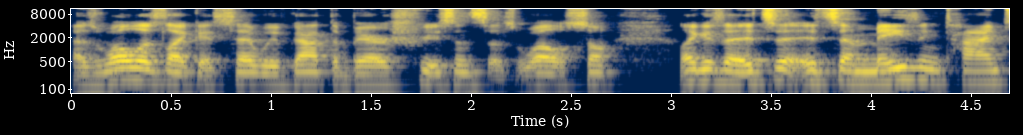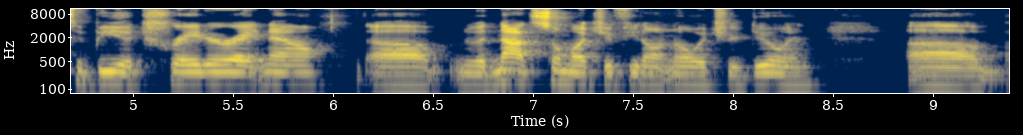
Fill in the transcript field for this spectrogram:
as well as, like I said, we've got the bearish reasons as well. So, like I said, it's a, it's an amazing time to be a trader right now, uh, but not so much if you don't know what you're doing. Um,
